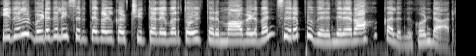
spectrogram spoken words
இதில் விடுதலை சிறுத்தைகள் கட்சித் தலைவர் தொல் திருமாவளவன் சிறப்பு விருந்தினராக கலந்து கொண்டார்.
